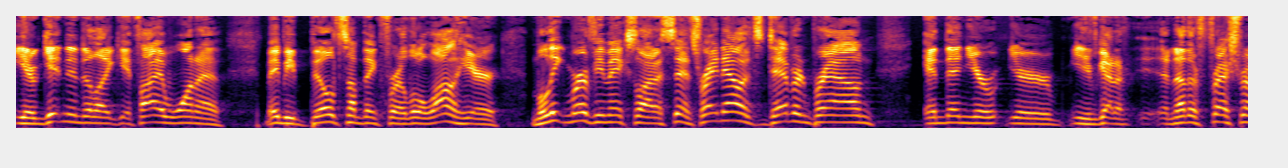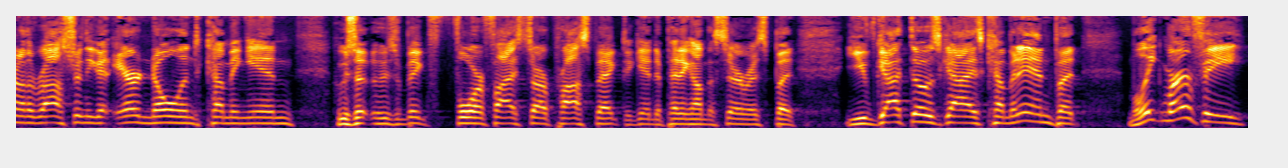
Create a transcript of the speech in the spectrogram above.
you're getting into like if I want to maybe build something for a little while here, Maalik Murphy makes a lot of sense. Right now, it's Devin Brown, and then you're you're you've got a, another freshman on the roster, and you got Aaron Noland coming in, who's a, who's a big four or five star prospect again, depending on the service. But you've got those guys coming in, but Maalik Murphy,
